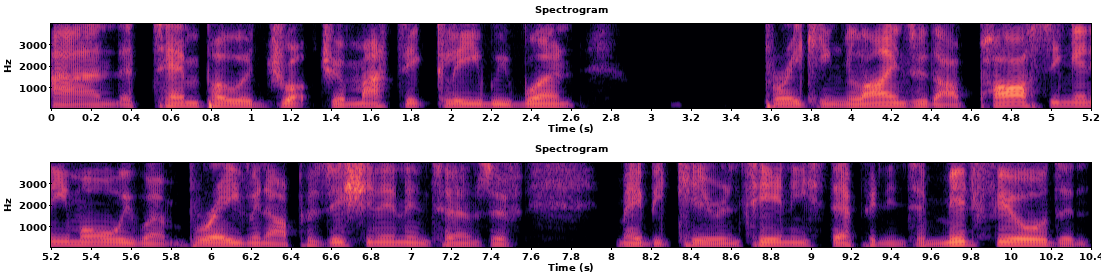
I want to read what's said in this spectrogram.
and the tempo had dropped dramatically. We weren't breaking lines with our passing anymore. We weren't brave in our positioning in terms of maybe Kieran Tierney stepping into midfield and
